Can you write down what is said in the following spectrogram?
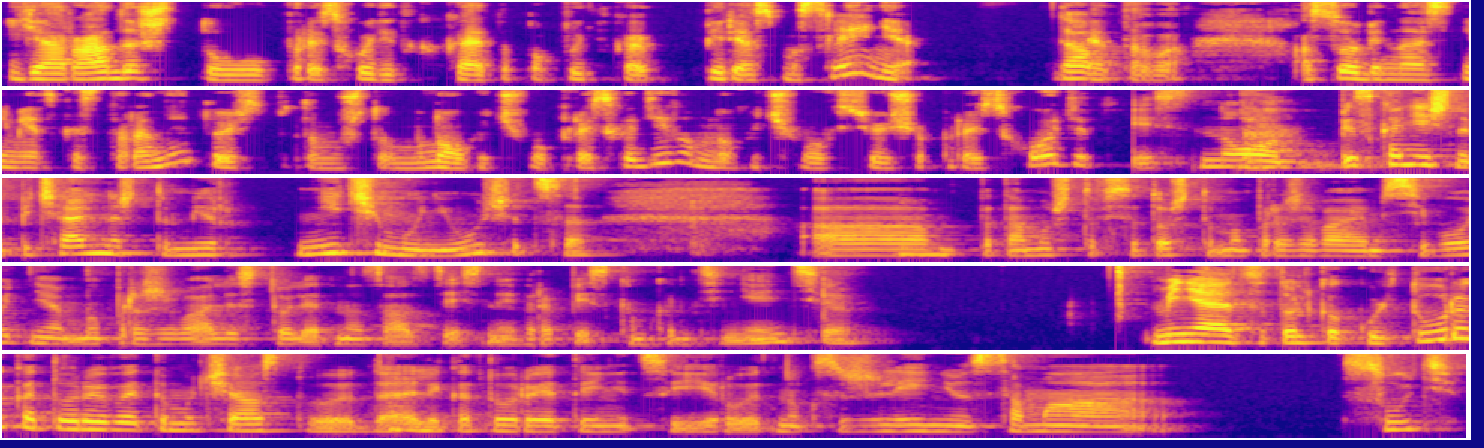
я рада, что происходит какая-то попытка переосмысления да. этого, особенно с немецкой стороны, то есть потому что много чего происходило, много чего все еще происходит. Но да. бесконечно печально, что мир ничему не учится. Mm-hmm. потому что все то, что мы проживаем сегодня, мы проживали сто лет назад здесь, на европейском континенте. Меняются только культуры, которые в этом участвуют, да, mm-hmm. или которые это инициируют, но, к сожалению, сама суть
